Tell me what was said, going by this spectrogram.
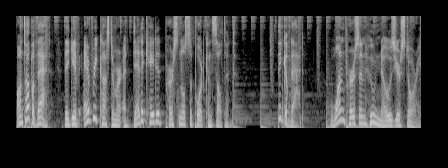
On top of that, they give every customer a dedicated personal support consultant. Think of that, one person who knows your story.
